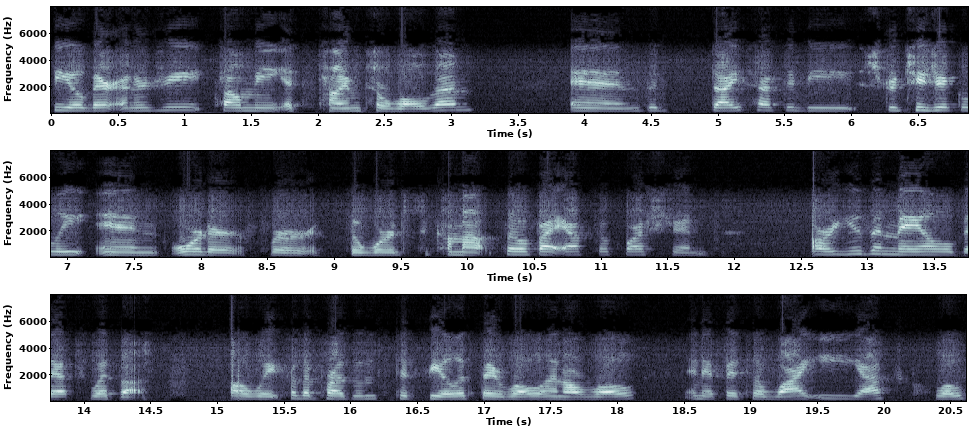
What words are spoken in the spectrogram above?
feel their energy, tell me it's time to roll them. And the dice have to be strategically in order for the words to come out. So if I ask a question, are you the male that's with us? I'll wait for the presence to feel if they roll and I'll roll. And if it's a YE yes close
